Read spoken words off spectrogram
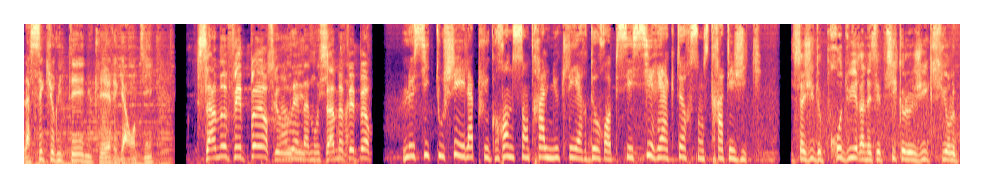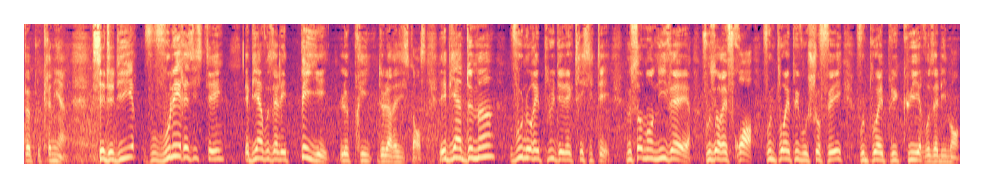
la sécurité nucléaire est garantie. Ça me fait peur ce que ah vous dites. Bah, ça me fait peur. Le site touché est la plus grande centrale nucléaire d'Europe. Ces six réacteurs sont stratégiques. Il s'agit de produire un effet psychologique sur le peuple ukrainien. C'est de dire, vous voulez résister, eh bien vous allez payer le prix de la résistance. Eh bien demain, vous n'aurez plus d'électricité. Nous sommes en hiver, vous aurez froid, vous ne pourrez plus vous chauffer, vous ne pourrez plus cuire vos aliments.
